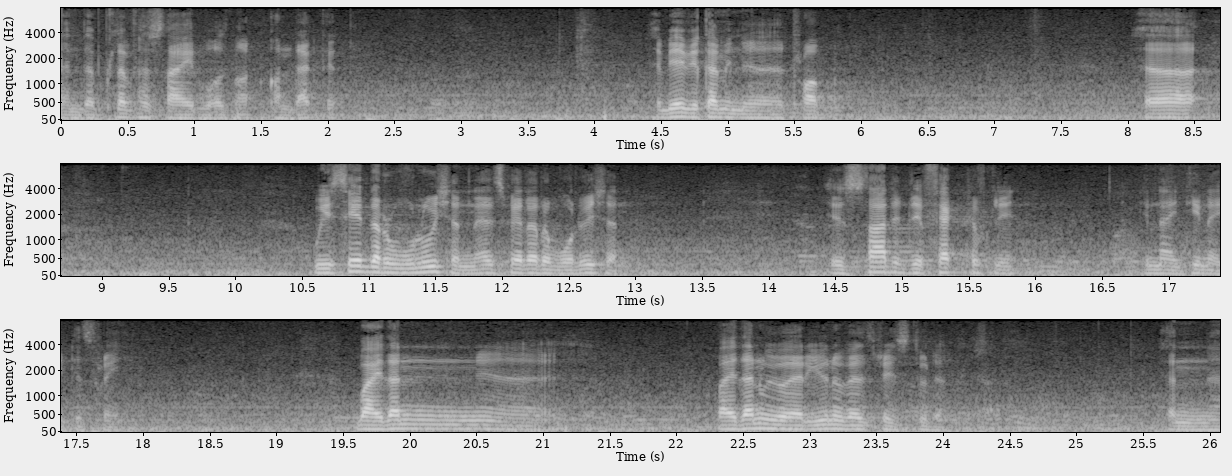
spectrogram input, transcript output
and the plebiscite was not conducted, Abyei became in uh, trouble. Uh, we say the revolution, Venezuela revolution, it started effectively in 1993. By then, uh, by then we were university students, and uh,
